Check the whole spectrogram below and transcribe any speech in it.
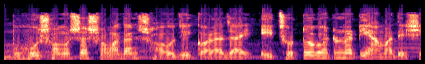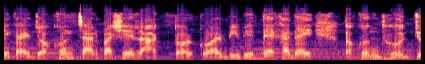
বহু সমস্যার সমাধান সহজেই করা যায়। এই ছোট্ট ঘটনাটি আমাদের শেখায়, যখন চারপাশে রাগ, তর্ক আর বিভেদ দেখা দেয়, তখন ধৈর্য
